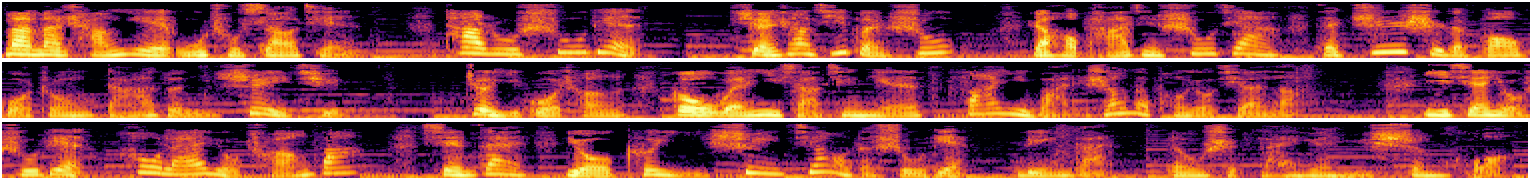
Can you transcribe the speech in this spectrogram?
漫漫长夜无处消遣，踏入书店，选上几本书，然后爬进书架，在知识的包裹中打盹睡去。这一过程够文艺小青年发一晚上的朋友圈了。以前有书店，后来有床吧，现在有可以睡觉的书店。灵感都是来源于生活。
